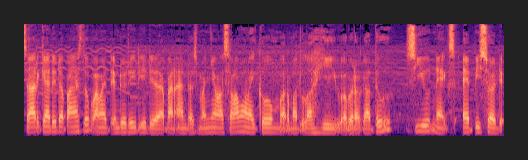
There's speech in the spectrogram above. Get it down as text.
Seharga di depan itu pamit undur diri di depan Anda semuanya. Wassalamualaikum warahmatullahi wabarakatuh. See you next episode.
